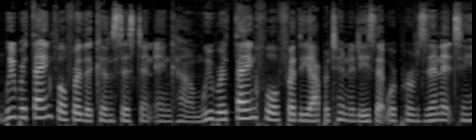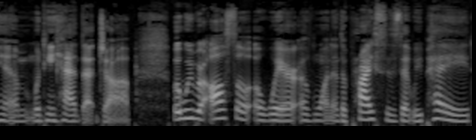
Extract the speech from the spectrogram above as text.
we were thankful for the consistent income. We were thankful for the opportunities that were presented to him when he had that job. But we were also aware of one of the prices that we paid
